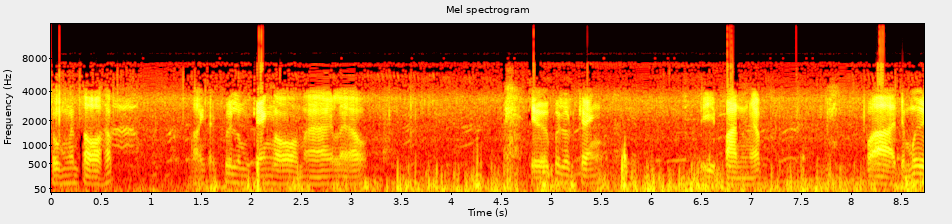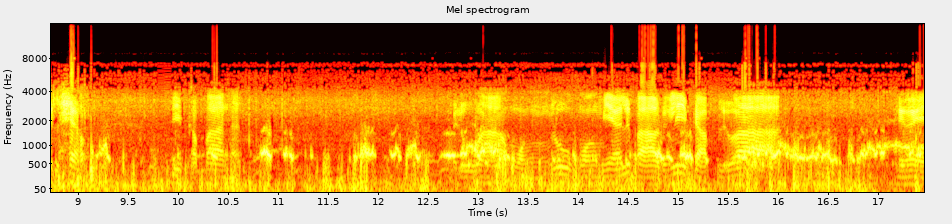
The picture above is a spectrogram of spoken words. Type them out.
ชมกันต่อครับหลังจากเพื่อนลมแกงรอมาแล้ว เจอเพื่อนรถแกงรีบปั่นครับ ว่าจะมืดแล้วรีบกลับบ้านนะไม่รู้ว่าห่วงลูกห่วงเมียหรือเปล่าถึงรีบกลับหรือว่าเหนื่อย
